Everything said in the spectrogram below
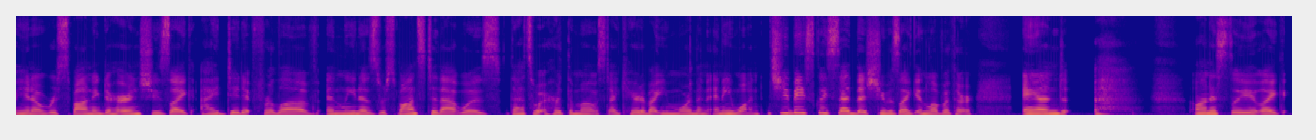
you know, responding to her and she's like, I did it for love. And Lena's response to that was, That's what hurt the most. I cared about you more than anyone. She basically said that she was like in love with her. And honestly, like,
